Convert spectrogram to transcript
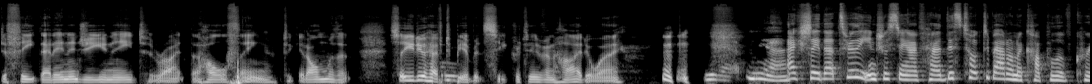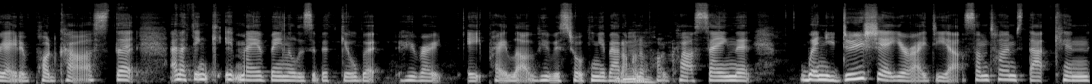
defeat that energy you need to write the whole thing to get on with it. So you do have to be a bit secretive and hide away yeah. Yeah. Actually, that's really interesting. I've heard this talked about on a couple of creative podcasts that, and I think it may have been Elizabeth Gilbert who wrote Eat, Pray, Love, who was talking about mm. it on a mm. podcast saying that when you do share your idea, sometimes that can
